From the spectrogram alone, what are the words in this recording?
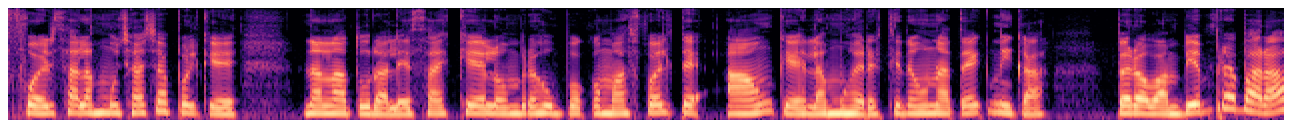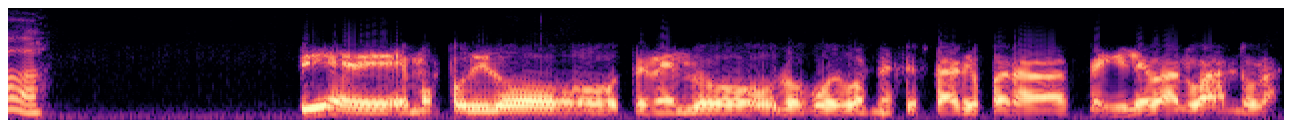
fuerza a las muchachas porque la naturaleza es que el hombre es un poco más fuerte, aunque las mujeres tienen una técnica, pero van bien preparadas. Sí, eh, hemos podido tener los juegos necesarios para seguir evaluándolas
